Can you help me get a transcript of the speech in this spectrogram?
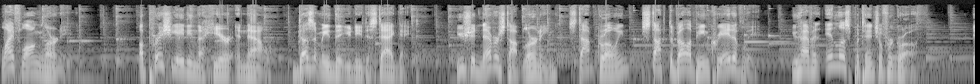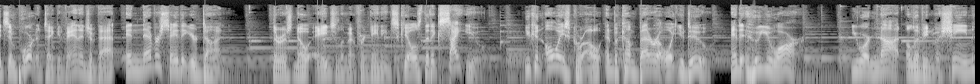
Lifelong learning. Appreciating the here and now doesn't mean that you need to stagnate. You should never stop learning, stop growing, stop developing creatively. You have an endless potential for growth. It's important to take advantage of that and never say that you're done. There is no age limit for gaining skills that excite you. You can always grow and become better at what you do and at who you are. You are not a living machine.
